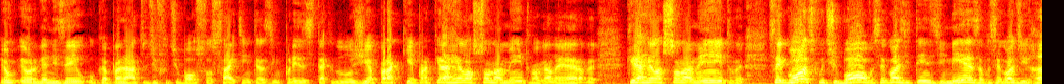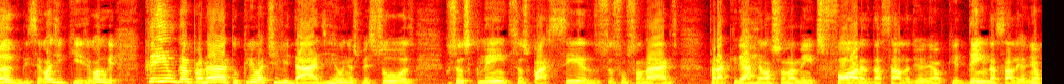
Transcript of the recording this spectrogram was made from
eu, eu, organizei o campeonato de futebol society entre as empresas de tecnologia. Para quê? Para criar relacionamento com a galera, velho. Criar relacionamento, velho. Você gosta de futebol, você gosta de tênis de mesa, você gosta de rugby, você gosta de quê? Você gosta do quê? Cria um campeonato, cria uma atividade, reúne as pessoas, os seus clientes, seus parceiros, os seus funcionários, para criar relacionamentos fora da sala de reunião, porque dentro da sala de reunião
